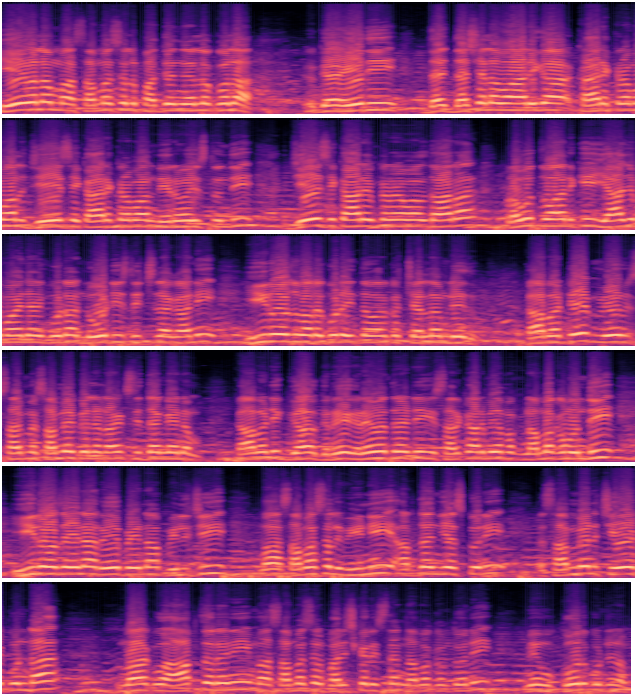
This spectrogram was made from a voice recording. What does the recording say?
కేవలం మా సమస్యలు పద్దెనిమిది నెలల ఏది? ద- దశల వారీగా కార్యక్రమాలు జేఏసీ కార్యక్రమాలు నిర్వహిస్తుంది. జేఏసీ కార్యక్రమాల ద్వారా ప్రభుత్వానికి యాజమాన్యానికి కూడా నోటీస్ ఇచ్చినా కానీ ఈ రోజు వరకు కూడా ఇంతవరకు చెల్లం లేదు. కాబట్టి మేము సమ్మె సమ్మెకు వెళ్ళడానికి సిద్ధంగా కాబట్టి రేవంత్ రెడ్డి సర్కార్ మీద మాకు నమ్మకం ఉంది. ఈ రోజైనా రేపైనా పిలిచి మా సమస్యలు విని అర్థం చేసుకుని సమ్మెను చేయకుండా మాకు ఆపుతారని మా సమస్యలు పరిష్కరిస్తారని నమ్మకంతో మేము కోరుకుంటున్నాం.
